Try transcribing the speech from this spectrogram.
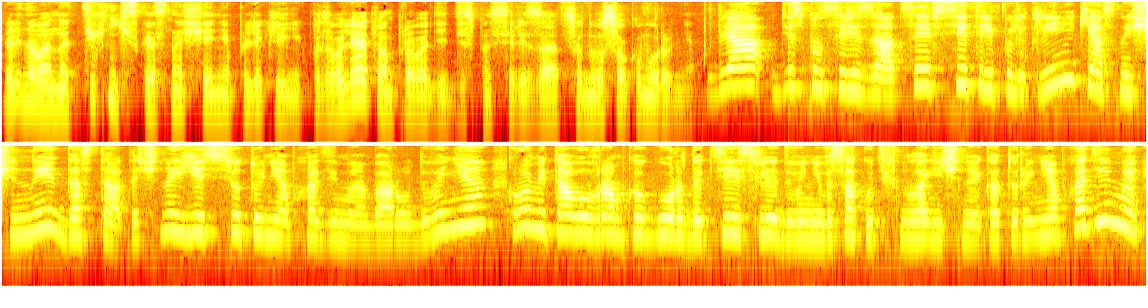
Галина Ивановна, техническое оснащение поликлиник позволяет вам проводить диспансеризацию на высоком уровне? Для диспансеризации все три поликлиники оснащены достаточно. Есть все то необходимое оборудование. Кроме того, в рамках города те исследования высокотехнологичные, которые необходимы,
